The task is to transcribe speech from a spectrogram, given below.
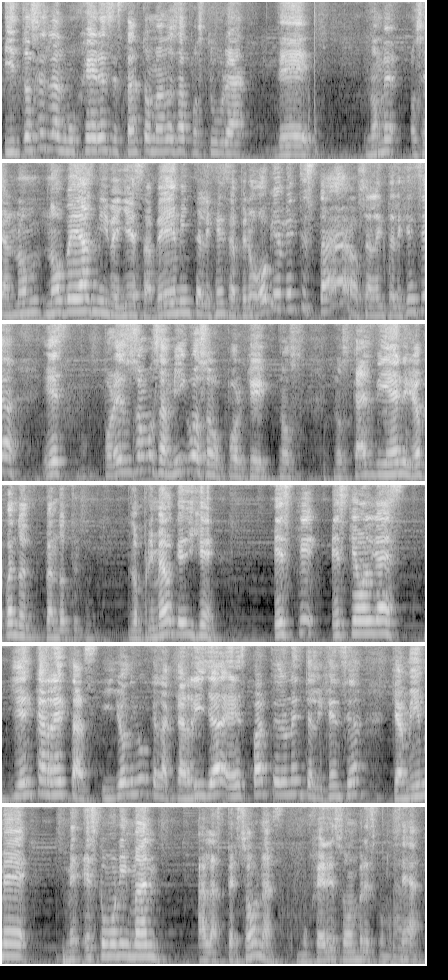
Y entonces las mujeres están tomando esa postura de no me, o sea, no, no veas mi belleza, ve mi inteligencia, pero obviamente está, o sea, la inteligencia es, por eso somos amigos o porque nos, nos caes bien. Y yo cuando, cuando lo primero que dije, es que, es que Olga es bien carretas. Y yo digo que la carrilla es parte de una inteligencia que a mí me, es como un imán a las personas, mujeres, hombres, como sea.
